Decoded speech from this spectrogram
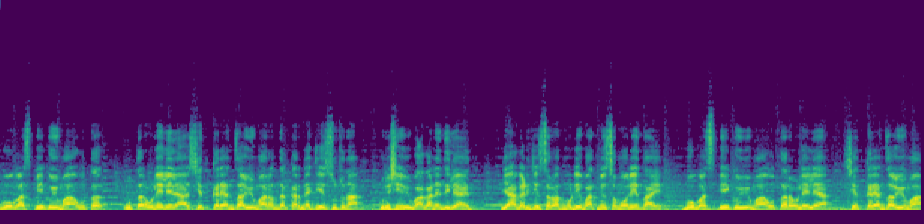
बोगस पीक विमा उतर उतरवलेल्या शेतकऱ्यांचा विमा रद्द करण्याची सूचना कृषी विभागाने दिल्या आहेत. या घडीची सर्वात मोठी बातमी समोर येत आहे. बोगस पीक विमा उतरवलेल्या शेतकऱ्यांचा विमा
